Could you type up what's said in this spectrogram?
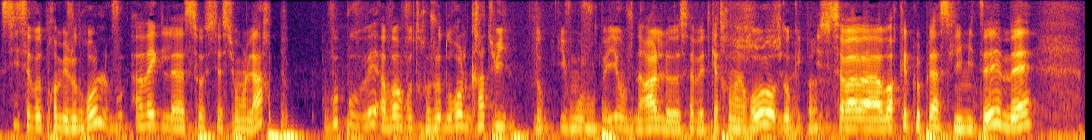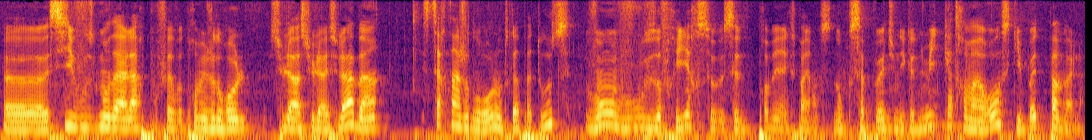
si c'est votre premier jeu de rôle, vous, avec l'association LARP, vous pouvez avoir votre jeu de rôle gratuit. Donc ils vont vous payer en général, euh, ça va être 80 euros. Donc ça va avoir quelques places limitées, mais euh, si vous demandez à l'ARP pour faire votre premier jeu de rôle, celui-là, celui-là et celui-là, ben certains jeux de rôle, en tout cas pas tous, vont vous offrir ce- cette première expérience. Donc ça peut être une économie de 80 euros, ce qui peut être pas mal.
